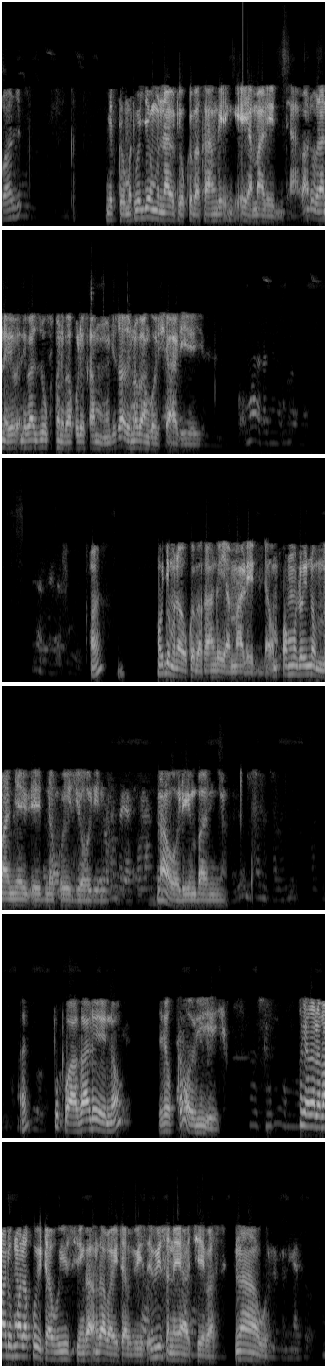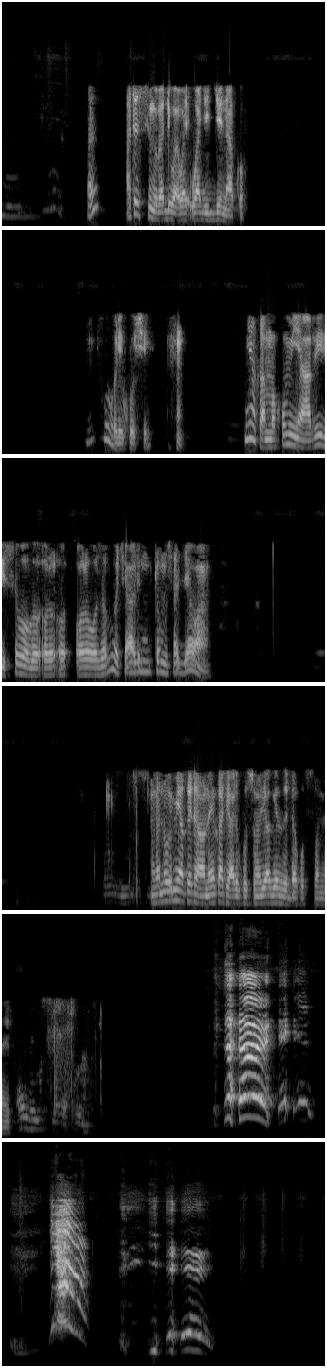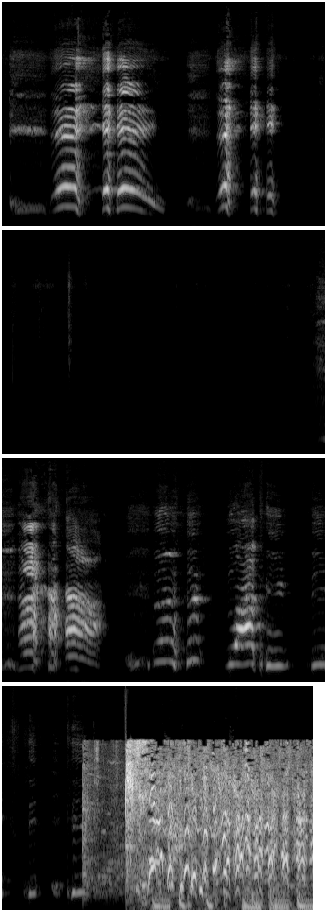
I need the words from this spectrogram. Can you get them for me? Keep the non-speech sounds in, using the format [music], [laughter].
Wangi? Ngette omutwe gye munaayo ti okwebakanga eyamala edda abantu bonna ne bazuukuka ne bakuleka mu nju saa zino oba ng'okyali eyo ojje munaawe okwebakanga eyamala edda Om- omuntu olina omumanya ennaku egyolina naawe olimba nnyo Eh? tukwagala eno kyokka oli eyo oyagala abantu kumala kuyita buyisi nga nga bayita viisa eviisa naye akyebase naawe? Ate wa- wa- wagijje nako. Oli kuki Hmm. myaka amakumi abiri sebo olowooza oba okyali muto musajja wange nga n'owemyaka etaano naye kati ali ku ssomero yagenze dda ku ssomero Lapi. [laughs] [laughs]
